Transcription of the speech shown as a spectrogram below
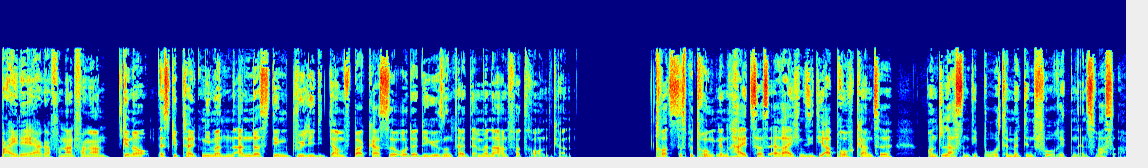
beide Ärger von Anfang an. Genau, es gibt halt niemanden anders, dem Greeley die Dampfbarkasse oder die Gesundheit der Männer anvertrauen kann. Trotz des betrunkenen Heizers erreichen sie die Abbruchkante und lassen die Boote mit den Vorräten ins Wasser.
